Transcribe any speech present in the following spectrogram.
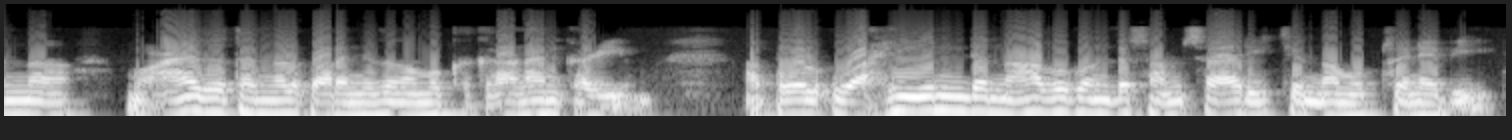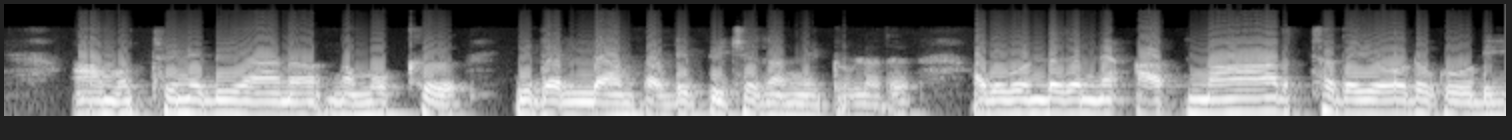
എന്ന് മുആദ് തങ്ങൾ പറഞ്ഞത് നമുക്ക് കാണാൻ കഴിയും. അപ്പോൾ വഹീന്റെ നാവ് കൊണ്ട് സംസാരിക്കുന്ന മുത്തുനബി ആ മുത്തുനബിയാണ് നമുക്ക് ഇതെല്ലാം പഠിപ്പിച്ചു തന്നിട്ടുള്ളത്. അതുകൊണ്ട് തന്നെ ആത്മാർത്ഥതയോടുകൂടി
